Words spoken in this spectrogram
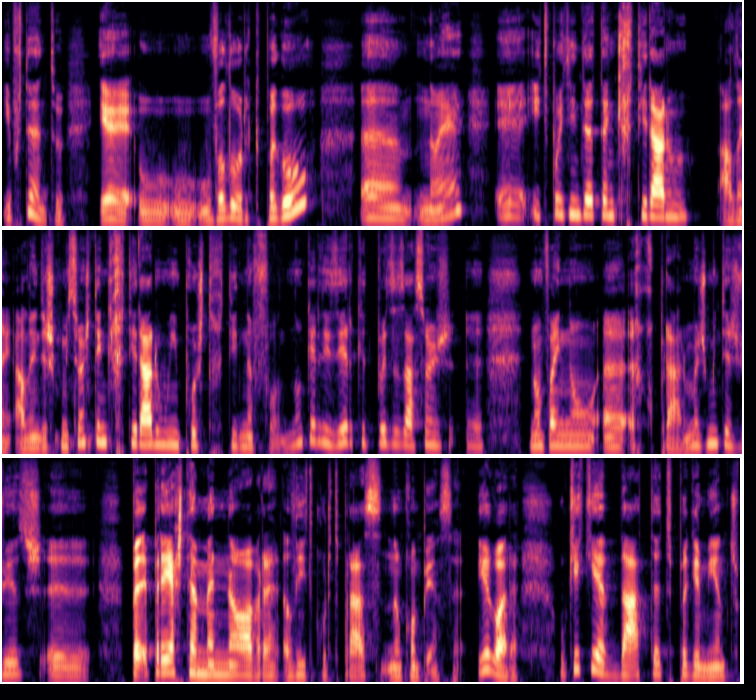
E portanto, é o, o, o valor que pagou, ah, não é? Eh, E depois ainda tem que retirar o. Além, além das comissões, tem que retirar o imposto retido na fonte. Não quer dizer que depois as ações eh, não venham a- a recuperar, mas muitas vezes eh, pa- para esta manobra ali de curto prazo não compensa. E agora, o que é que é a data de pagamento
